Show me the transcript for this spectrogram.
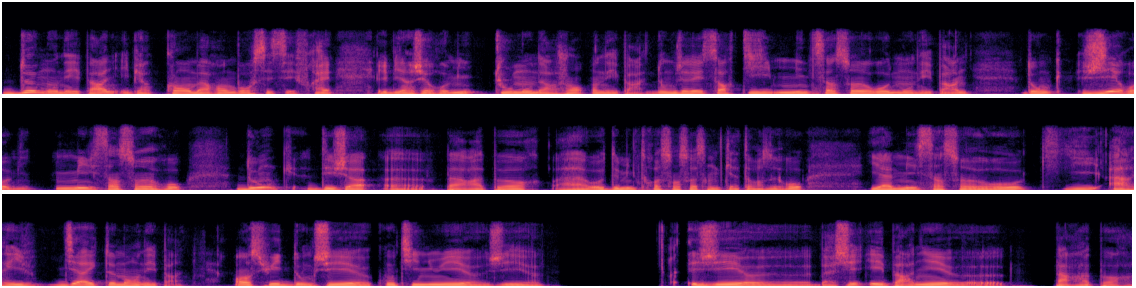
de mon épargne, et eh bien quand on m'a remboursé ces frais, et eh bien j'ai remis tout mon argent en épargne. Donc j'avais sorti 1500 euros de mon épargne, donc j'ai remis 1500 euros. Donc déjà euh, par rapport aux 2374 euros, il y a 1500 euros qui arrivent directement en épargne. Ensuite donc j'ai euh, continué, j'ai j'ai bah, épargné par rapport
